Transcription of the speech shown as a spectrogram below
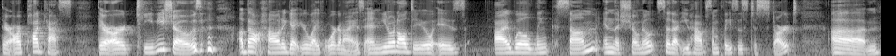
there are podcasts, there are TV shows about how to get your life organized. And you know what I'll do is I will link some in the show notes so that you have some places to start. Um,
